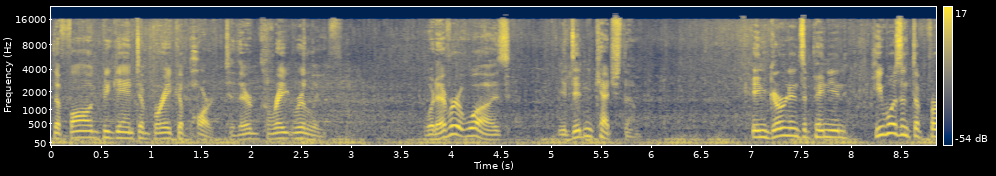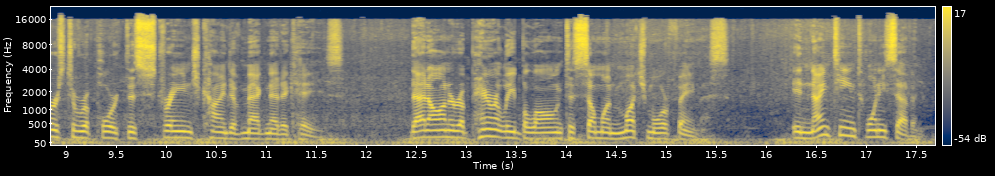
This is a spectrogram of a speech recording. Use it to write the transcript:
the fog began to break apart to their great relief. Whatever it was, it didn't catch them. In Gernon's opinion, he wasn't the first to report this strange kind of magnetic haze. That honor apparently belonged to someone much more famous. In 1927,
